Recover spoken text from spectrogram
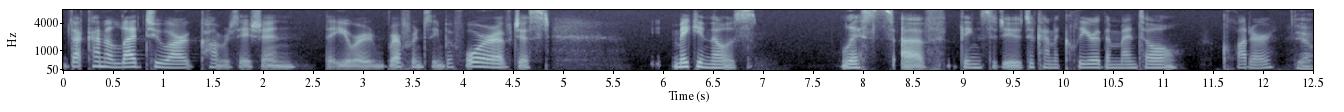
That kind of led to our conversation that you were referencing before of just making those lists of things to do to kind of clear the mental clutter. yeah.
